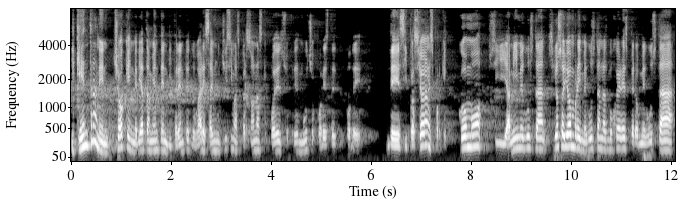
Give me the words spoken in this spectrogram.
y, que entran en choque inmediatamente en diferentes lugares. Hay muchísimas personas que pueden sufrir mucho por este tipo de, de situaciones, porque como si a mí me gustan, si yo soy hombre y me gustan las mujeres, pero me gusta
